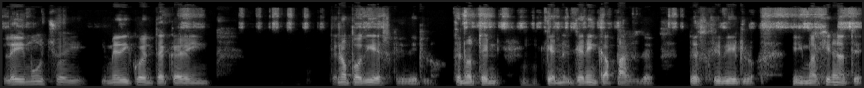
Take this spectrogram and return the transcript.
leí mucho y, me di cuenta que, que no podía escribirlo, que, no que, era incapaz de, escribirlo. Imagínate,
